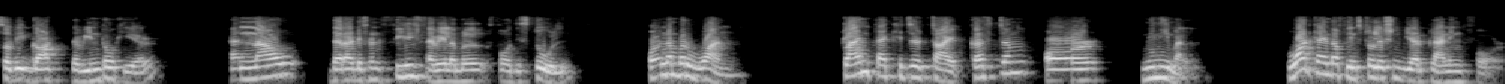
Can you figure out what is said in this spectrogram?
So we got the window here. And now there are different fields available for this tool. Point number one, client packager type, custom or minimal. What kind of installation we are planning for?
